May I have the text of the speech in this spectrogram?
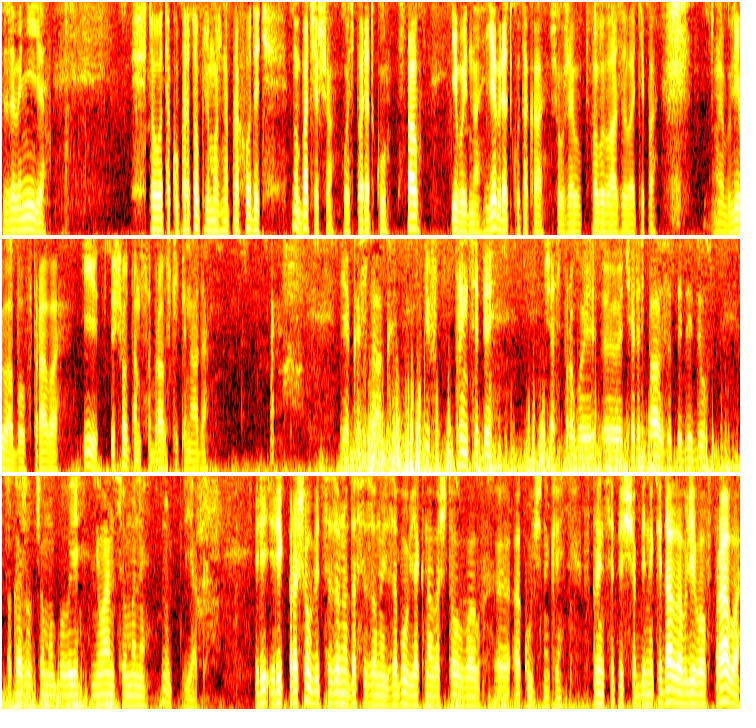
зеленіє, то таку картоплю можна проходити. Ну, бачиш, що ось по рядку став і видно. Є в рядку така, що вже повилазила, типа вліво або вправо. І пішов там, собрав скільки треба. Якось так. І в принципі, зараз спробую е, через паузу підійду, покажу, в чому були нюанси у мене. Ну, як. Рі- Рік пройшов від сезону до сезону і забув, як налаштовував е, окучники. В принципі, щоб і не кидало вліво-вправо.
